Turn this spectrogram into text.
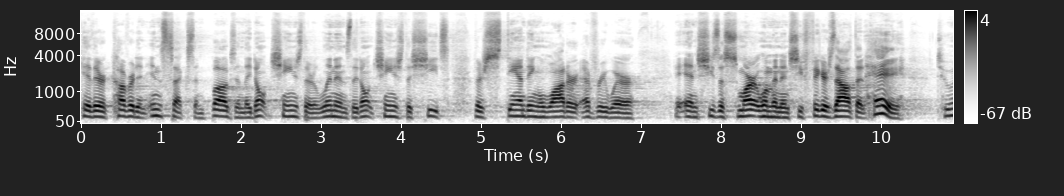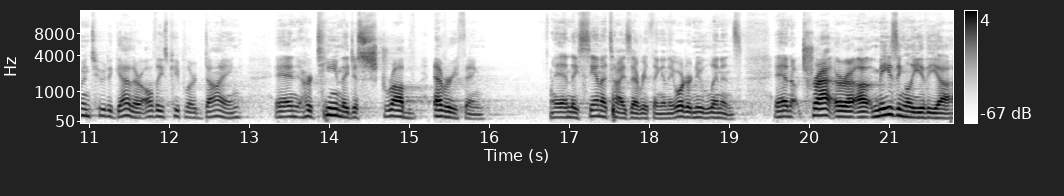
Okay, they're covered in insects and bugs, and they don't change their linens, they don't change the sheets. There's standing water everywhere. And she's a smart woman, and she figures out that, hey, two and two together, all these people are dying. And her team, they just scrub everything and they sanitize everything and they order new linens. And tra- or, uh, amazingly, the, uh,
